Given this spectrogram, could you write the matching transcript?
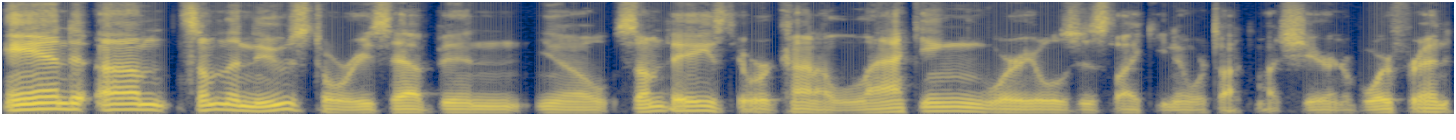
And um, some of the news stories have been, you know, some days they were kind of lacking where it was just like, you know, we're talking about sharing a boyfriend.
